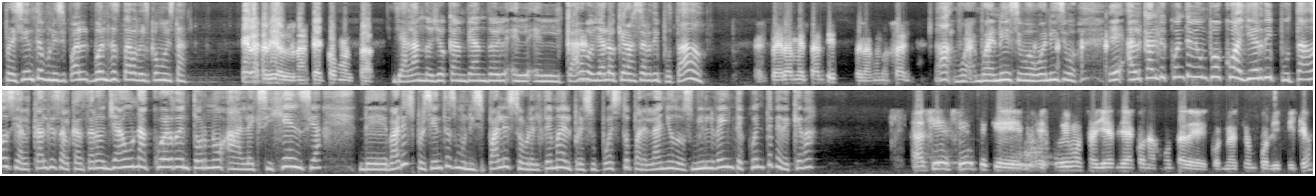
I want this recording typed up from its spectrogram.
Presidente municipal, buenas tardes. ¿Cómo está? Gracias, Blanca. ¿Cómo estás? Ya ando yo cambiando el, el- el cargo, ya lo quiero hacer diputado. Espérame tantito, espérame unos años. Ah, bu- buenísimo, buenísimo. Eh, alcalde, cuénteme un poco. Ayer diputados y alcaldes alcanzaron ya un acuerdo en torno a la exigencia de varios presidentes municipales sobre el tema del presupuesto para el año 2020. Cuénteme de qué va. Así es, fíjate que estuvimos ayer ya con la Junta de Coordinación Política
